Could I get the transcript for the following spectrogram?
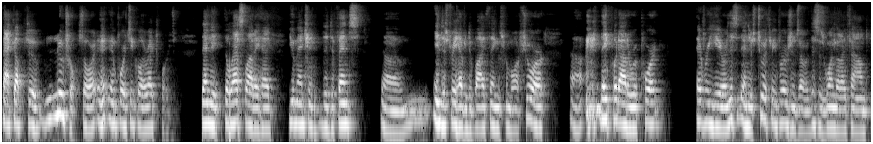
back up to neutral. So our imports equal our exports. Then the, the last slide I had, you mentioned the defense um, industry having to buy things from offshore. Uh, they put out a report every year, and this is, and there's two or three versions of it. This is one that I found,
